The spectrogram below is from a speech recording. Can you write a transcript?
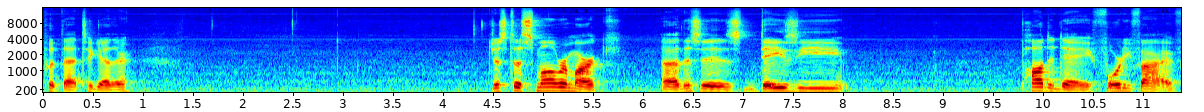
put that together. Just a small remark. Uh, this is Daisy Podaday 45.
